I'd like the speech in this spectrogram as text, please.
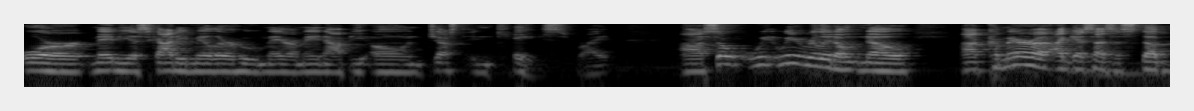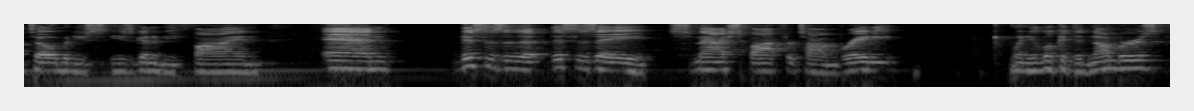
or maybe a Scotty Miller who may or may not be owned just in case, right? Uh, so we, we really don't know. Uh, Kamara, I guess, has a stub toe, but he's he's going to be fine. And this is a this is a smash spot for Tom Brady. When you look at the numbers,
